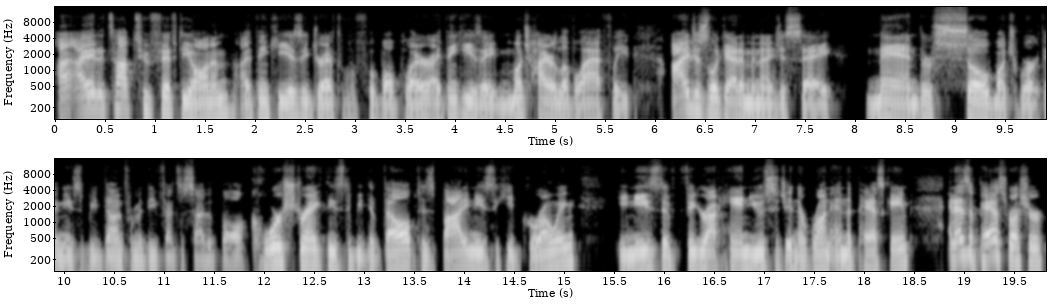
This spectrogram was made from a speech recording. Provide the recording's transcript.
I, I had a top 250 on him. I think he is a draftable football player. I think he is a much higher level athlete. I just look at him and I just say, man, there's so much work that needs to be done from a defensive side of the ball. Core strength needs to be developed. His body needs to keep growing. He needs to figure out hand usage in the run and the pass game. And as a pass rusher,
